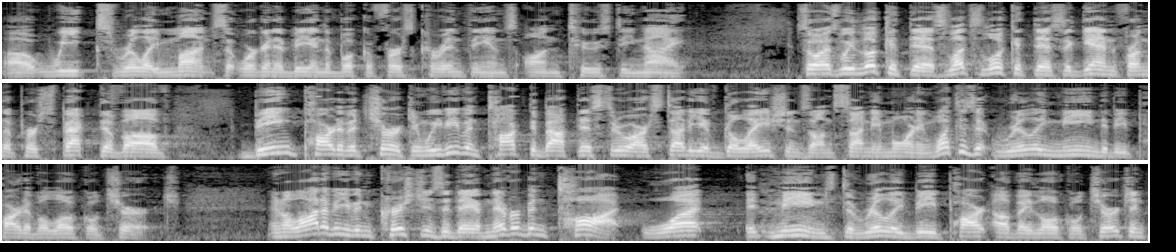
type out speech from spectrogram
uh, weeks, really months, that we're going to be in the book of 1 Corinthians on Tuesday night. So as we look at this, let's look at this again from the perspective of being part of a church. And we've even talked about this through our study of Galatians on Sunday morning. What does it really mean to be part of a local church? And a lot of even Christians today have never been taught what it means to really be part of a local church. And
